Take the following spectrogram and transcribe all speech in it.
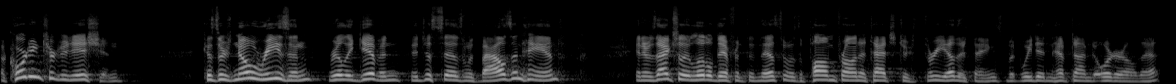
According to tradition, because there's no reason really given, it just says with boughs in hand. And it was actually a little different than this. It was a palm frond attached to three other things, but we didn't have time to order all that.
